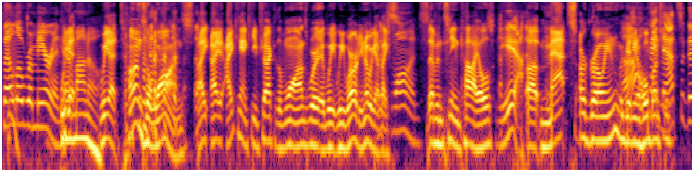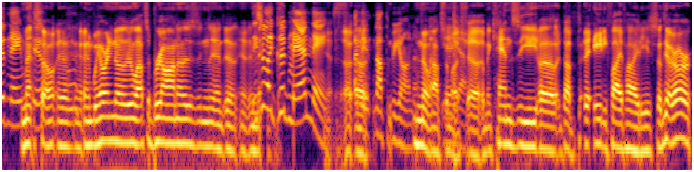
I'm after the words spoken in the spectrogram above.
fellow Ramiran. We Hermano. got, we got tons of wands. I, I I can't keep track of the wands. Where we, we already know we got Which like wands? seventeen Kyles. Yeah. Uh, Mats are growing. We're getting Oh, a whole okay, bunch Matt's a good name of. Ma- too. so, uh, and we already know there are lots of Briannas and, and, and, and These are like good man names. Yeah, uh, I uh, mean, not the Brianna. no, but not so yeah, much. yeah. Uh, Mackenzie, uh, 85 Heidi's. So there are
